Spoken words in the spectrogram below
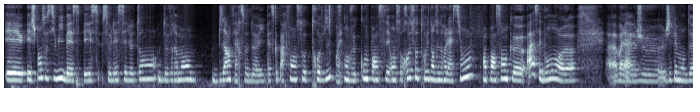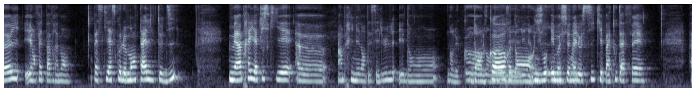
Et, et je pense aussi, oui, ben, et se laisser le temps de vraiment bien faire ce deuil. Parce que parfois, on saute trop vite, Ouais. on veut compenser, on ressaute trop vite dans une relation en pensant que, ah, c'est bon, euh, euh, voilà, j'ai fait mon deuil. Et en fait, pas vraiment. Parce qu'il y a ce que le mental te dit. Mais après, il y a tout ce qui est euh, imprimé dans tes cellules et dans, dans le corps, dans le corps, dans, au niveau émotionnel ouais. aussi, qui est pas tout à fait, euh,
